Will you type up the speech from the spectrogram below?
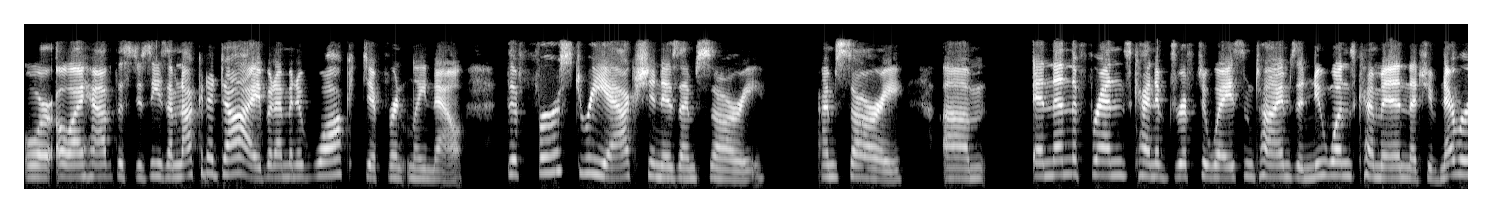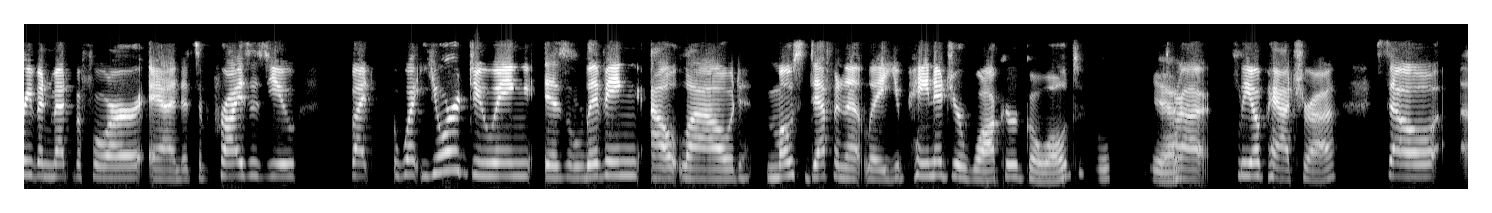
or "Oh, I have this disease. I'm not going to die, but I'm going to walk differently now." The first reaction is, "I'm sorry. I'm sorry." Um, and then the friends kind of drift away sometimes and new ones come in that you've never even met before and it surprises you but what you're doing is living out loud most definitely you painted your walker gold yeah uh, cleopatra so uh,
